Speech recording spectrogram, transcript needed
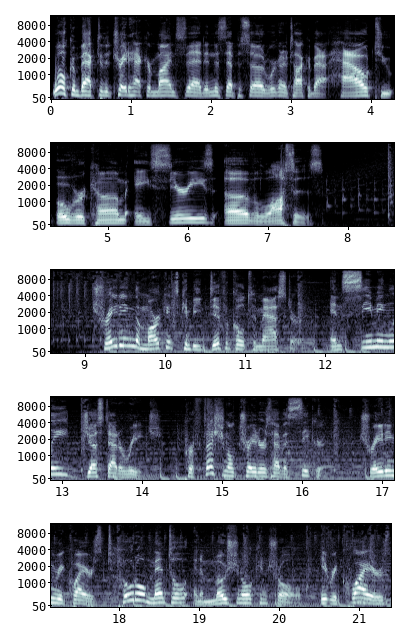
Welcome back to the Trade Hacker Mindset. In this episode, we're going to talk about how to overcome a series of losses. Trading the markets can be difficult to master and seemingly just out of reach. Professional traders have a secret. Trading requires total mental and emotional control. It requires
